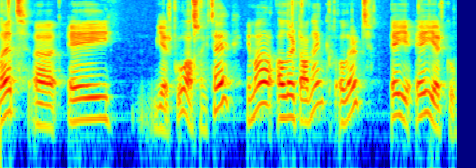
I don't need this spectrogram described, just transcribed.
Let a2 ասենք թե հիմա alert անենք, alert a2։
